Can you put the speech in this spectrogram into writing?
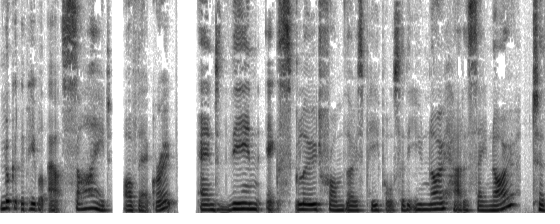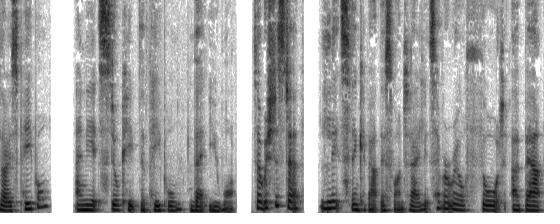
Look at the people outside of that group and then exclude from those people so that you know how to say no to those people and yet still keep the people that you want. So it was just a let's think about this one today. Let's have a real thought about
